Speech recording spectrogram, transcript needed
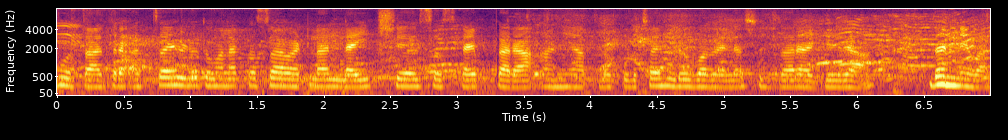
होता. तर आजचा व्हिडिओ तुम्हाला कसा वाटला लाईक शेअर सबस्क्राईब करा आणि आपला पुढचा व्हिडिओ बघायला सुद्धा राहा. धन्यवाद.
